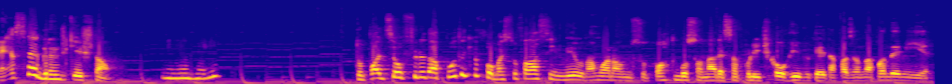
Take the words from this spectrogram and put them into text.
Essa é a grande questão. Uhum. Tu pode ser o filho da puta que for, mas se tu falar assim, meu, na moral, não suporto o Bolsonaro, essa política horrível que ele tá fazendo na pandemia.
